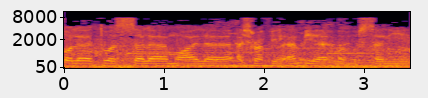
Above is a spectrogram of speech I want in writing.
والصلاة والسلام على أشرف الأنبياء والمرسلين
